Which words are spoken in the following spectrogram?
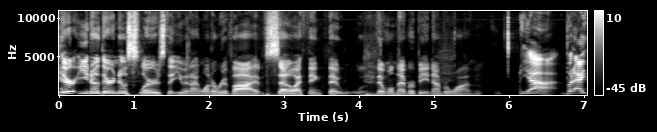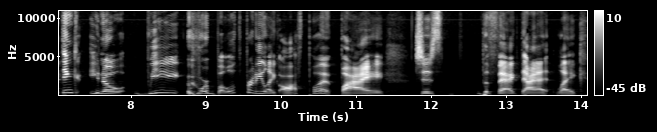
there. You know, there are no slurs that you and I want to revive. So I think that w- that will never be number one. yeah, but I think you know we were both pretty like off put by just the fact that like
